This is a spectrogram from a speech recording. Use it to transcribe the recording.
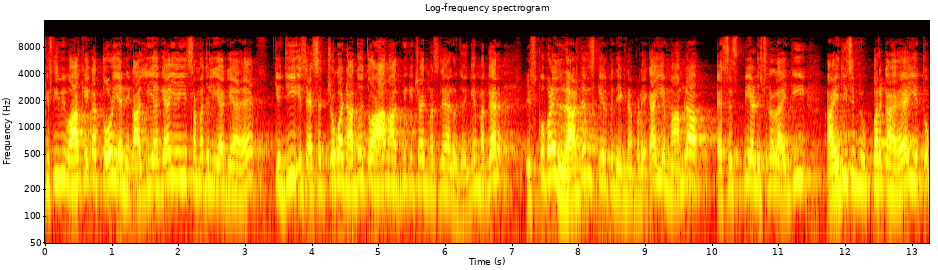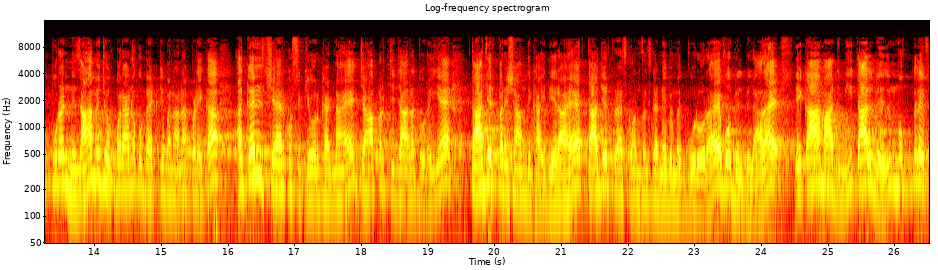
किसी भी वाक्य का तोड़ यह निकाल लिया गया ये ये समझ लिया गया है कि जी इस एस एच ओ को हटा दो तो आम आदमी की शायद मसले हल हो जाएँगे मगर इसको बड़े लार्जर स्केल पे देखना पड़ेगा। ये मामला एसएसपी एडिशनल आईजी आईजी से भी ऊपर का है। ये तो पूरा निज़ाम है जो हुक्मरानों को बैठ के बनाना पड़ेगा, अगर इस शहर को सिक्योर करना है, जहाँ पर तजारत हो रही है, ताजिर परेशान दिखाई दे रहा है, ताजिर प्रेस कॉन्फ्रेंस करने में मजबूर हो रहा है, वो बिल बिला रहा है। एक आम आदमी तालब इम मुख्तलिफ़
